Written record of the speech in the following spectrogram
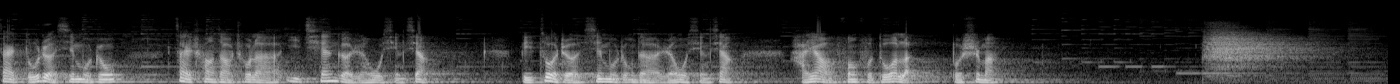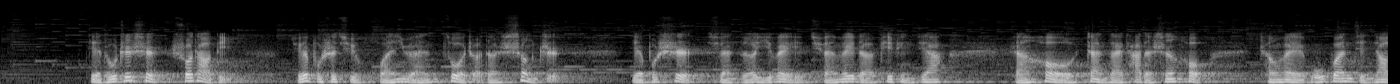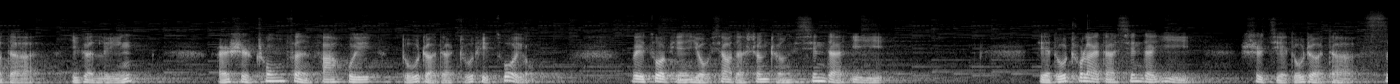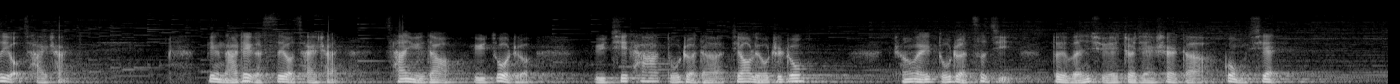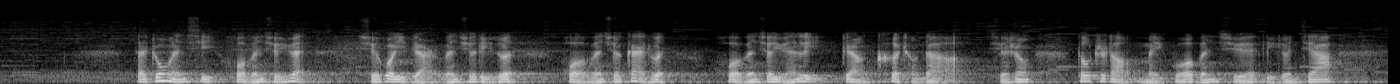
在读者心目中，再创造出了一千个人物形象，比作者心目中的人物形象还要丰富多了，不是吗？解读之事说到底，绝不是去还原作者的圣旨，也不是选择一位权威的批评家，然后站在他的身后。成为无关紧要的一个零，而是充分发挥读者的主体作用，为作品有效地生成新的意义。解读出来的新的意义是解读者的私有财产，并拿这个私有财产参与到与作者与其他读者的交流之中，成为读者自己对文学这件事的贡献。在中文系或文学院学过一点文学理论，或文学概论，或文学原理这样课程的学生，都知道美国文学理论家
